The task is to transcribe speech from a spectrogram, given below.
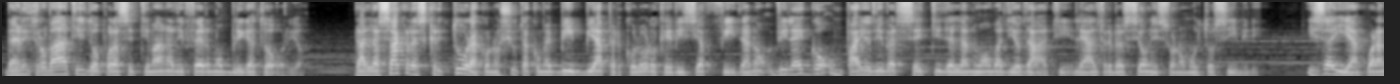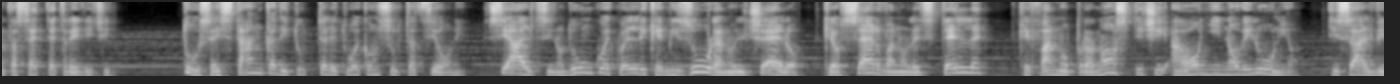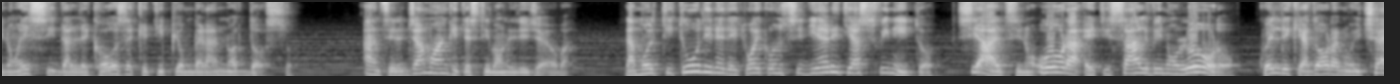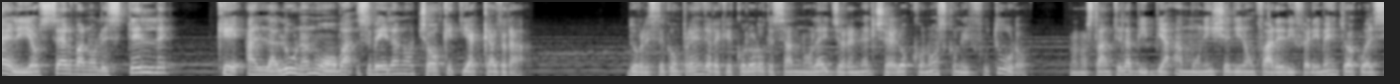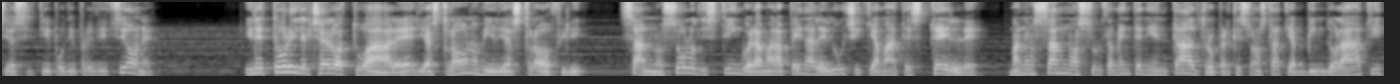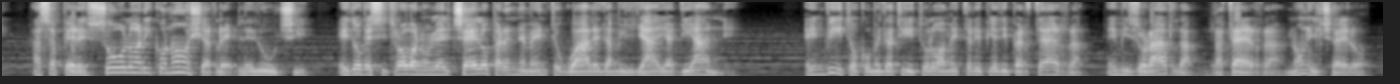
Ben ritrovati dopo la settimana di fermo obbligatorio. Dalla Sacra Scrittura, conosciuta come Bibbia per coloro che vi si affidano, vi leggo un paio di versetti della nuova Diodati, le altre versioni sono molto simili. Isaia 47:13 Tu sei stanca di tutte le tue consultazioni. Si alzino dunque quelli che misurano il cielo, che osservano le stelle, che fanno pronostici a ogni novilunio. Ti salvino essi dalle cose che ti piomberanno addosso. Anzi, leggiamo anche i testimoni di Geova. La moltitudine dei tuoi consiglieri ti ha sfinito. Si alzino ora e ti salvino loro, quelli che adorano i cieli e osservano le stelle che alla luna nuova svelano ciò che ti accadrà. Dovreste comprendere che coloro che sanno leggere nel cielo conoscono il futuro, nonostante la Bibbia ammonisce di non fare riferimento a qualsiasi tipo di predizione. I lettori del cielo attuale, gli astronomi e gli astrofili, sanno solo distinguere a malapena le luci chiamate stelle, ma non sanno assolutamente nient'altro perché sono stati abbindolati a sapere solo a riconoscerle le luci e dove si trovano nel cielo perennemente uguale da migliaia di anni. E invito come da titolo a mettere i piedi per terra e misurarla, la terra, non il cielo.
